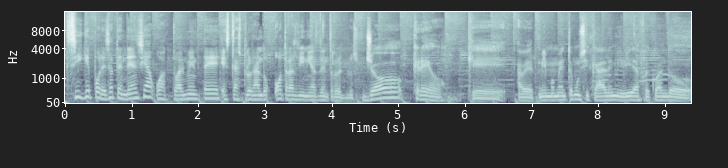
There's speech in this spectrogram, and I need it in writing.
sigue por esa tendencia o actualmente está explorando otras líneas dentro del blues? Yo creo que, a ver, mi momento musical en mi vida fue cuando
